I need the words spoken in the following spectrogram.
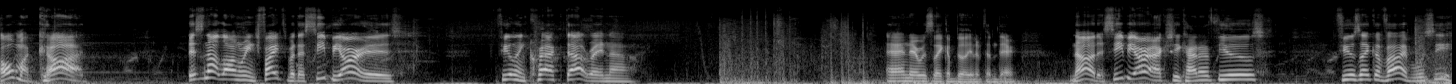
Oh my God! This is not long range fights, but the CBR is feeling cracked out right now. And there was like a billion of them there. No, the CBR actually kind of feels feels like a vibe. We'll see.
